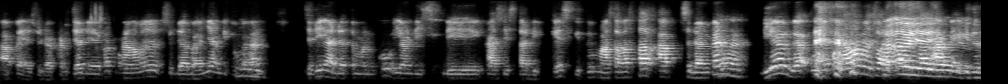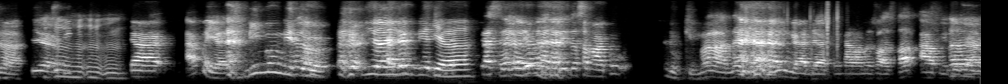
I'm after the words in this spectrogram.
apa ya sudah kerja dia kan pengalamannya sudah banyak gitu kan. Jadi ada temanku yang di, dikasih study case gitu masalah startup, sedangkan Ah, dia nggak punya pengalaman soal Oh, iya, iya, startup iya. kayak gitu nah. Iya, Mhm mhm mhm. Ya apa ya bingung gitu. iya, iya. Kadang dia Iya. kasih dia pernah cerita sama aku, aduh gimana ya ini nggak ada pengalaman soal startup gitu Ah, kan.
